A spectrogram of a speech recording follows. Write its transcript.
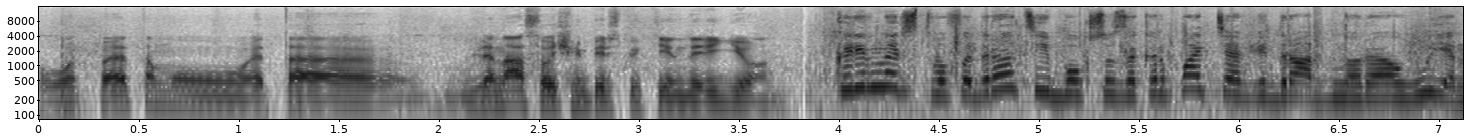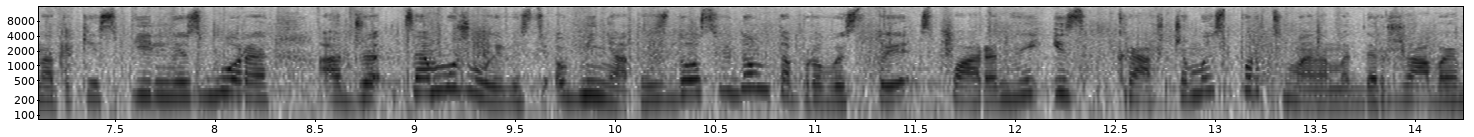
Вот, поэтому это для нас очень перспективный регион. Керівництво Федерації боксу Закарпаття відрадно реагує на такі спільні збори, адже це можливість обмінятись досвідом та провести спаринги із кращими спортсменами держави.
